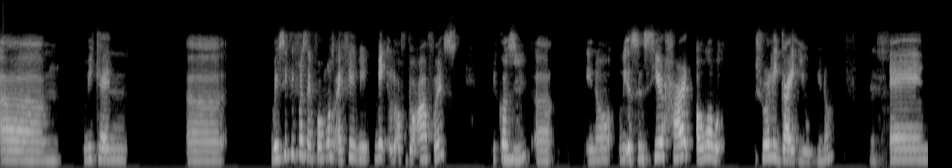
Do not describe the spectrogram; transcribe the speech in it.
um, we can uh, basically first and foremost, I feel we make a lot of dua first because mm-hmm. uh, you know, with a sincere heart, Allah will surely guide you, you know. Yes. And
